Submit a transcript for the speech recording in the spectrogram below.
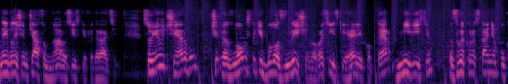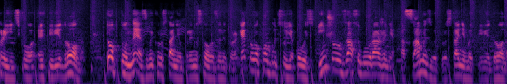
найближчим часом на Російській Федерації. В свою чергу, е, знову ж таки, було знищено російський гелікоптер Мі 8 з використанням українського fpv дрона тобто не з використанням переносного зенитно-ракетного комплексу якогось іншого засобу ураження, а саме з використанням fpv дрона.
